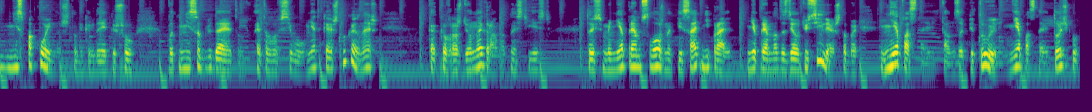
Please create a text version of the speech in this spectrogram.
неспокойно, что ли, когда я пишу, вот не соблюдая этого, этого всего. У меня такая штука, знаешь, как врожденная грамотность есть. То есть мне прям сложно писать неправильно. Мне прям надо сделать усилия, чтобы не поставить там запятую или не поставить точку,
